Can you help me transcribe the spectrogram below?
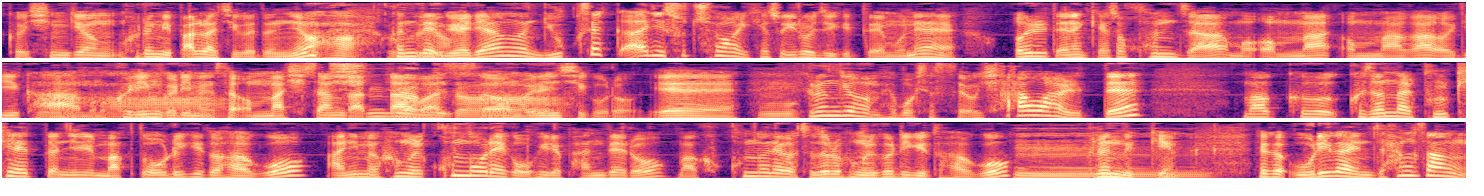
그 신경 흐름이 빨라지거든요. 아하, 근데. 뇌량은 6세까지 수초화가 계속 이루어지기 때문에 어릴 때는 계속 혼자 뭐 엄마 엄마가 어디 가 뭐. 그림 그리면서 엄마 시장 갔다 신기합니다. 왔어 뭐 이런 식으로 예 음, 그런 경험 해보셨어요 샤워할 때 막그그 전날 불쾌했던 일 막 떠오르기도 하고 아니면 흥을 콧노래가 오히려 반대로 막 콧노래가 저절로 흥을 거리기도 하고 음, 그런 느낌. 그러니까 우리가 이제 항상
